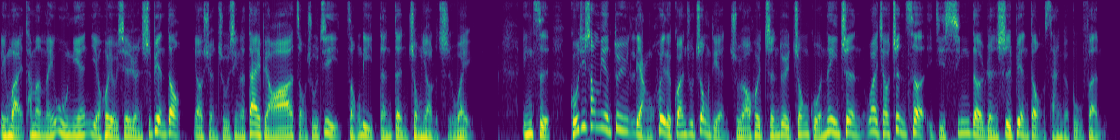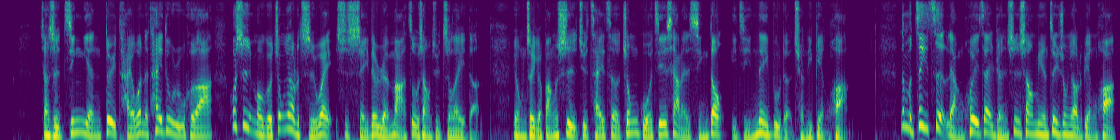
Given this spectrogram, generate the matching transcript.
另外，他们每五年也会有一些人事变动，要选出新的代表啊、总书记、总理等等重要的职位。因此，国际上面对于两会的关注重点，主要会针对中国内政、外交政策以及新的人事变动三个部分。像是今年对台湾的态度如何啊，或是某个重要的职位是谁的人马坐上去之类的，用这个方式去猜测中国接下来的行动以及内部的权力变化。那么这一次两会在人事上面最重要的变化，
